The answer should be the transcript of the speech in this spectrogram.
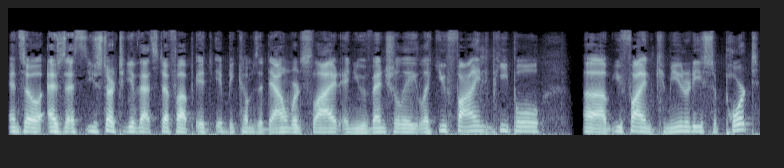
And so as, as you start to give that stuff up, it, it becomes a downward slide, and you eventually, like, you find people, uh, you find community support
